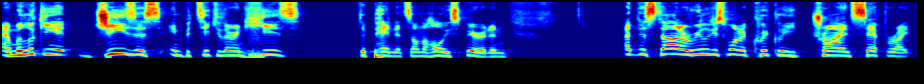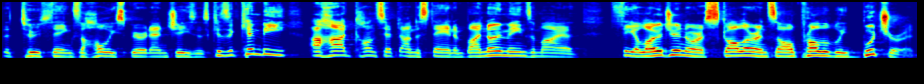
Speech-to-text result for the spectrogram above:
And we're looking at Jesus in particular and his dependence on the Holy Spirit. And at the start, I really just want to quickly try and separate the two things, the Holy Spirit and Jesus, because it can be a hard concept to understand. And by no means am I a theologian or a scholar, and so I'll probably butcher it.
